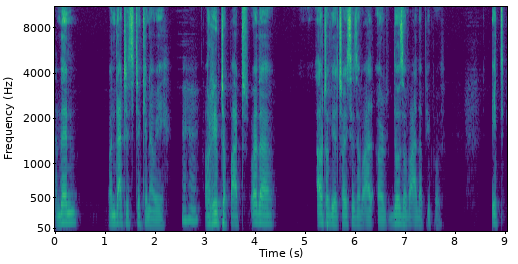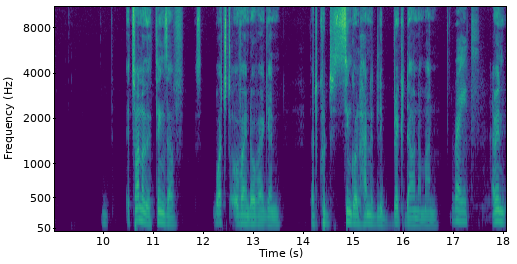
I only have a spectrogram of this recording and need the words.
And then when that is taken away mm-hmm. or ripped apart, whether out of your choices of or those of other people, it it's one of the things I've watched over and over again that could single-handedly break down a man. Right. I mean,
